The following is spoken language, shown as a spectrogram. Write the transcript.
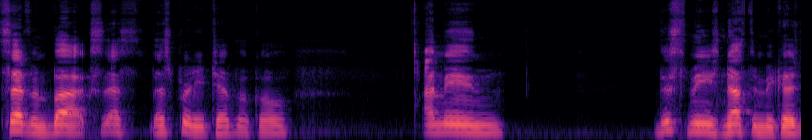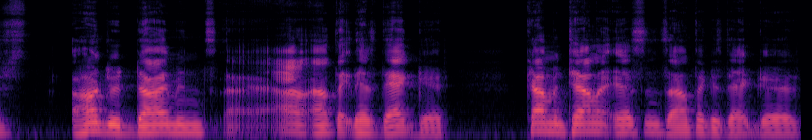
seven bucks. That's that's pretty typical. I mean, this means nothing because 100 diamonds, I don't, I don't think that's that good. Common talent essence, I don't think it's that good.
